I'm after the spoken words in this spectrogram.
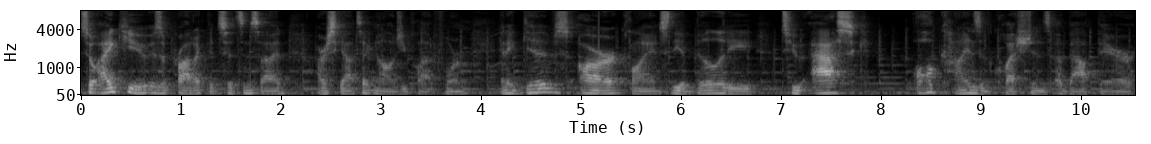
So IQ is a product that sits inside our Scout technology platform, and it gives our clients the ability to ask all kinds of questions about their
